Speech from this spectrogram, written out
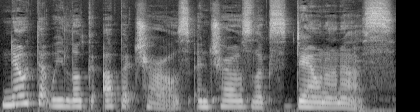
Note that we look up at Charles and Charles looks down on us.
